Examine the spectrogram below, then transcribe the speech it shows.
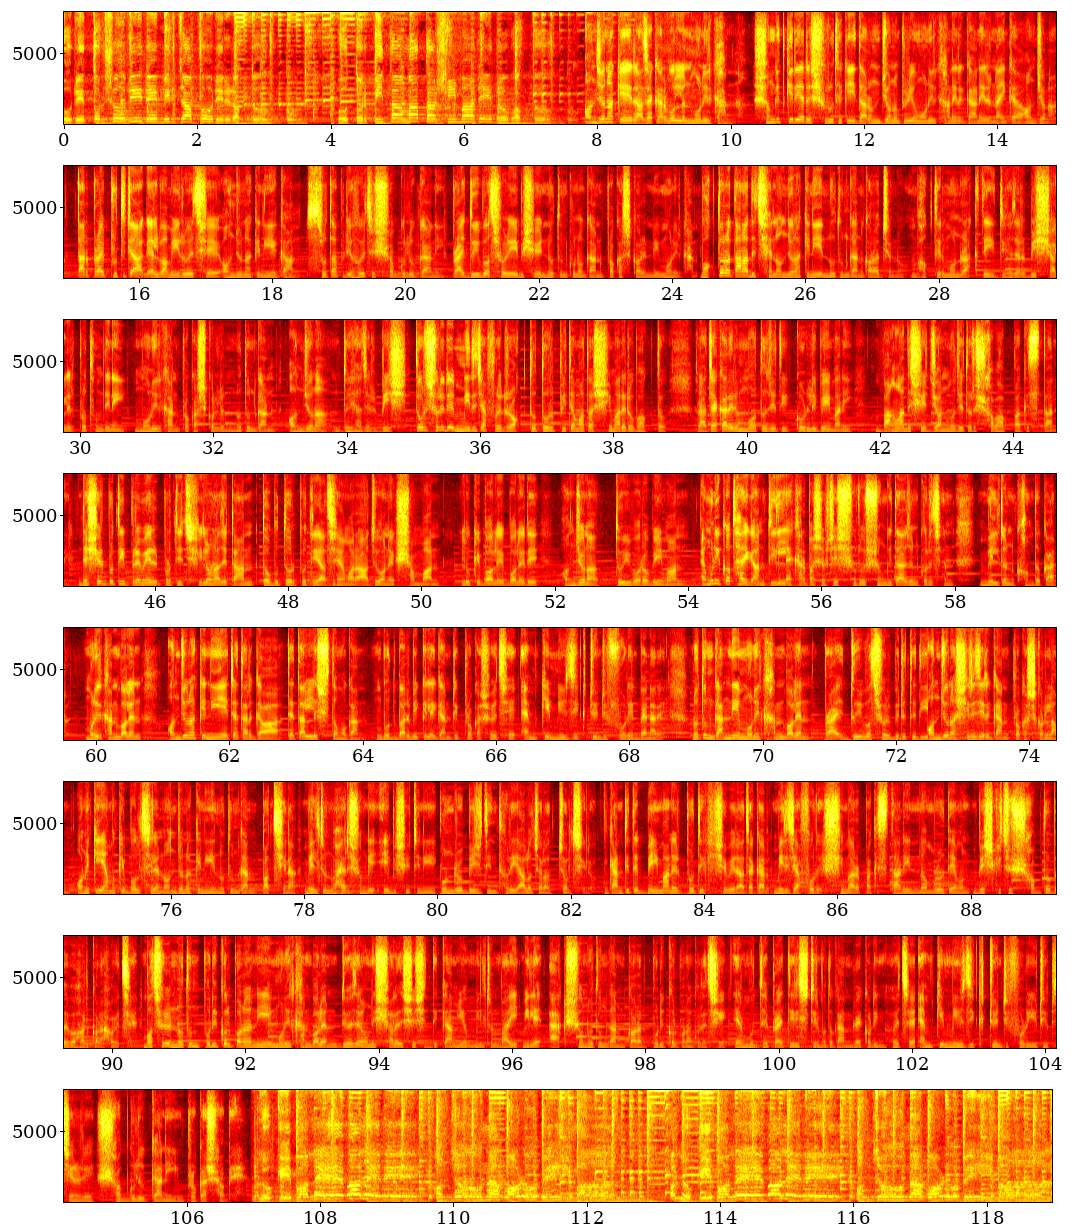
ওরে তোর শরীরে মির্জাফরের রক্ত, ও তোর পিতা মাতা সীমারের ভক্ত। অঞ্জনাকে রাজাকার বললেন মনির খান। সংগীত কেরিয়ারের শুরু থেকেই দারুণ জনপ্রিয় মনির খানের গানের নায়িকা অঞ্জনা। তার প্রায় প্রতিটা অ্যালবামই রয়েছে অঞ্জনাকে নিয়ে গান। শ্রোতাপ্রিয় হয়েছে সবগুলো গানই। প্রায় দুই বছর এই বিষয়ে নতুন কোনো গান প্রকাশ করেননি মনির খান। ভক্তরা তারা দিচ্ছেন অঞ্জনাকে নিয়ে নতুন গান করার জন্য। ভক্তের মন রাখতেই দুই হাজার বিশ সালের প্রথম দিনেই মনির খান প্রকাশ করলেন নতুন গান অঞ্জনা দুই হাজার বিশ। তোর শরীরে মীর জাফরের রক্ত, তোর পিতামাতা সীমারেরও ভক্ত। রাজাকারের মতো যদি করলি বেইমানি, বাংলাদেশে জন্ম যে তোর স্বভাব পাকিস্তানে। দেশের প্রতি প্রেমের প্রতি ছিল না যে টান, তবু তোর প্রতি আছে আমার আজও অনেক সম্মান। লোকে বলে বলে রে, অঞ্জনা, তুই বড় বেইমান। এমনই কথায় গানটি লেখার পাশাপাশি সুর সঙ্গীতায়োজন করেছেন মিল্টন খন্দকার। মনির খান বলেন, অঞ্জনাকে নিয়ে এটা তার গাওয়া তেতাল্লিশতম গান। বুধবার বিকেলে গানটি প্রকাশ হয়েছে M K music twenty four এর ব্যানারে। নতুন গান নিয়ে মনির খান বলেন, প্রায় দুই বছর বিরতি দিয়ে অঞ্জনা সিরিজের গান প্রকাশ করলাম। অনেকেই আমাকে বলছিলেন, অঞ্জনাকে নিয়ে নতুন গান পাচ্ছি না। মিল্টন ভাইয়ের সঙ্গে এই বিষয়টি নিয়ে পনেরো বিশ দিন ধরে আলোচনা চলছিল। গানটিতে বেইমানের প্রতীক হিসেবে রাজাকার মির্জাফর সীমার পাকিস্তানি নমরুদ এমন বেশ কিছু শব্দ ব্যবহার করা হয়েছে। বছরের নতুন পরিকল্পনা নিয়ে মনির খান বলেন, দুই হাজার উনিশ সালের শেষের দিকে আমিও মিল্টন ভাই মিলে একশো নতুন গান করার পরিকল্পনা করেছি। এর মধ্যে প্রায় তিরিশটির মতো গান রেকর্ডিং হয়েছে। M K music twenty four YouTube চ্যানেলে সবগুলো গানই প্রকাশ হবে। লোকে বলে বলে রে, অঞ্জনা বড় বেইমান। লোকে বলে বলে রে অঞ্জনা বড় বেইমান।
